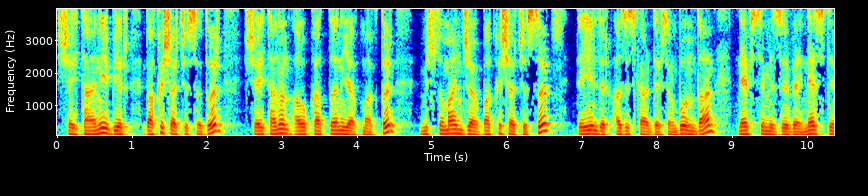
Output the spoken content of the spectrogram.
şeytani bir bakış açısıdır. Şeytanın avukatlığını yapmaktır. Müslümanca bakış açısı değildir aziz kardeşlerim. Bundan nefsimizi ve neslimizi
